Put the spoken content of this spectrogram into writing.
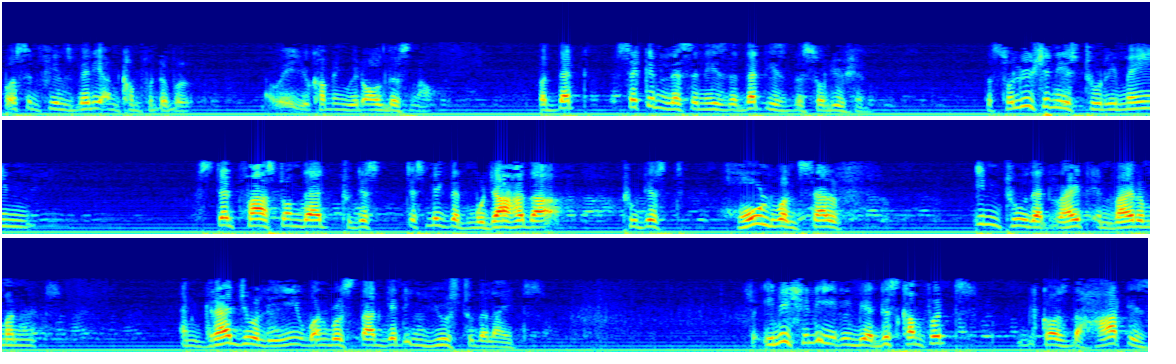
Person feels very uncomfortable. Now, where are you coming with all this now? But that second lesson is that that is the solution. The solution is to remain steadfast on that, to just, just make that mujahada, to just hold oneself into that right environment, and gradually one will start getting used to the light. So initially it will be a discomfort because the heart is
